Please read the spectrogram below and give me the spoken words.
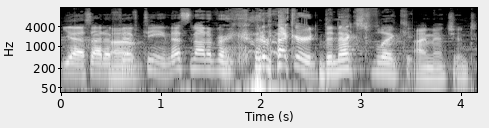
Yes, out of Um, 15. That's not a very good record. The next flick I mentioned,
